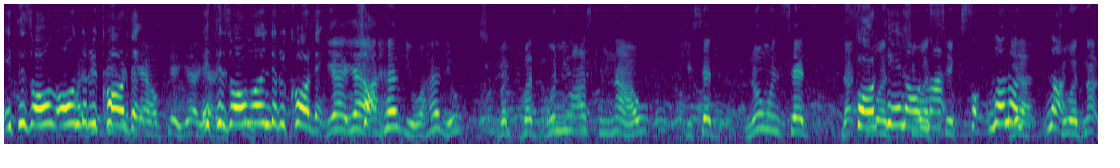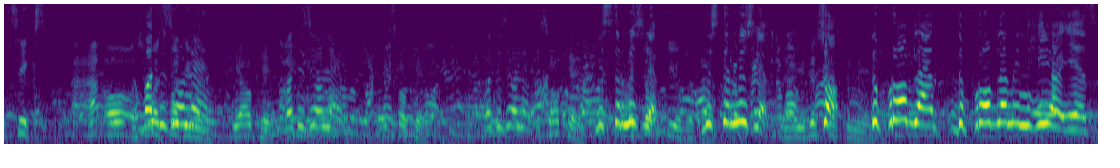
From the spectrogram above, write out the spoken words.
It is all on the did it. recording. Yeah, okay, yeah, yeah, It is all on the recording. Yeah, yeah, So, I heard you, I heard you. But but when you ask him now, she said no one said that 14 she was, she or was six. fo- no, no, yeah, no. She was not six. Uh, uh, or she What was is your 14. name? Yeah, okay. what is your name? It's okay. What is your name? It's okay. Mr. I Muslim. talked to you before. Mr. Muslim. Yeah, you just so to me. the problem, the problem in here is,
